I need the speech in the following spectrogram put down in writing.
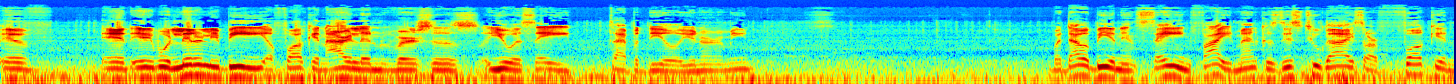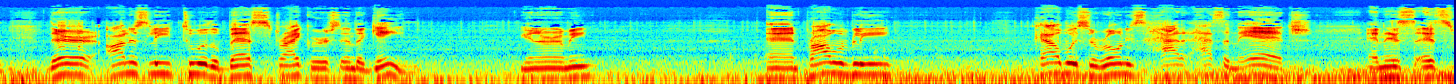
if it it would literally be a fucking Ireland versus USA type of deal, you know what I mean? But that would be an insane fight, man, because these two guys are fucking. They're honestly two of the best strikers in the game. You know what I mean? And probably Cowboy Cerrone's had, has an edge, and it's it's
